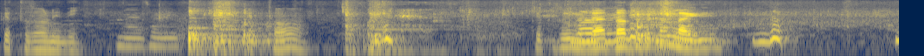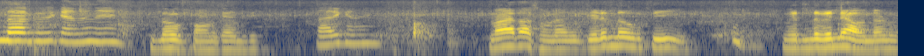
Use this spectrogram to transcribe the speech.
ਕਿੱਥੋਂ ਸੁਣੀ ਦੀ? ਮੈਂ ਸੁਣੀ। ਸੀ। ਕਿੱਥੋਂ ਕਿੱਥੋਂ ਦੰਦ ਕਿੱਥੋਂ ਲੱਗੀ ਲੋਕ ਵੀ ਕਹਿੰਦੇ ਨੇ। ਲੋਕ ਕੌਣ ਕਹਿੰਦੀ? ਸਾਰੇ ਕਹਿੰਦੇ ਨੇ। ਮੈਂ ਤਾਂ ਸੁਣਿਆ ਨੀ ਕਿਹੜੇ ਲੋਕ ਸੀ ਮੇਰੇ ਲਵੇ ਲਿਆ ਉਹਨਾਂ ਨੂੰ।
